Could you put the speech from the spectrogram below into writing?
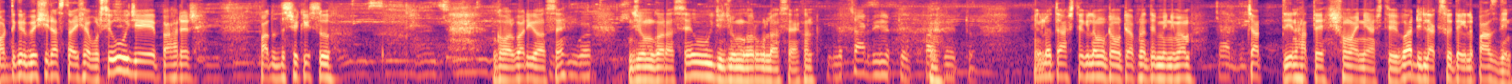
অর্ধেকের বেশি রাস্তা এসে পড়ছি। ওই যে পাহাড়ের পাদদেশে কিছু ঘর বাড়িও আছে। জুমঘর। আছে ওই যে জুমঘরগুলো আছে এখন। চার দিনের ট্যুর এগুলোতে আসতে গেলে মোটামুটি আপনাদের মিনিমাম চার দিন। হাতে সময় নিয়ে আসতে হবে বা রিল্যাক্স হইতে গেলে পাঁচ দিন।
